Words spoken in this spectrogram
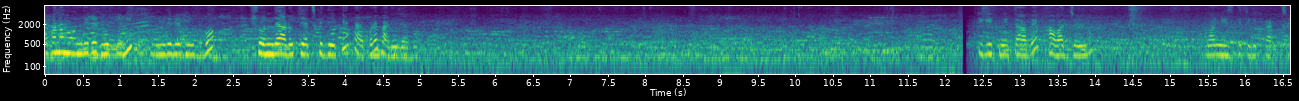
এখনও মন্দিরে ঢুকিনি। মন্দিরে ঢুকবো, সন্ধে আরতি আজকে দেখে তারপরে বাড়ি যাব। টিকিট নিতে হবে খাওয়ার জন্য। আমার নিজ দিয়ে টিকিট কাটছে।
